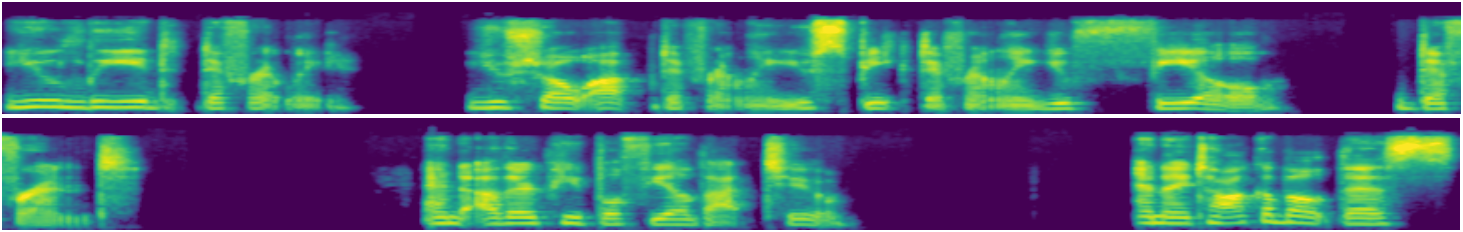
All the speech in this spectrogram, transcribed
you lead differently. You show up differently. You speak differently. You feel different. And other people feel that too. And I talk about this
